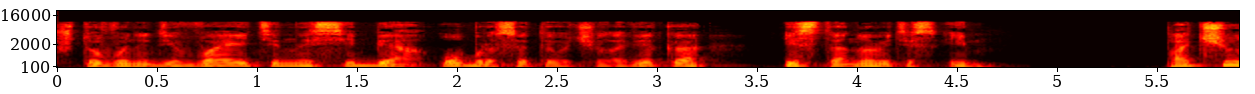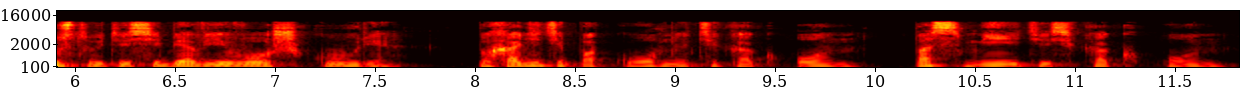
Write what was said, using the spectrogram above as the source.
что вы надеваете на себя образ этого человека и становитесь им. Почувствуйте себя в его шкуре, походите по комнате, как он, посмейтесь, как он.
